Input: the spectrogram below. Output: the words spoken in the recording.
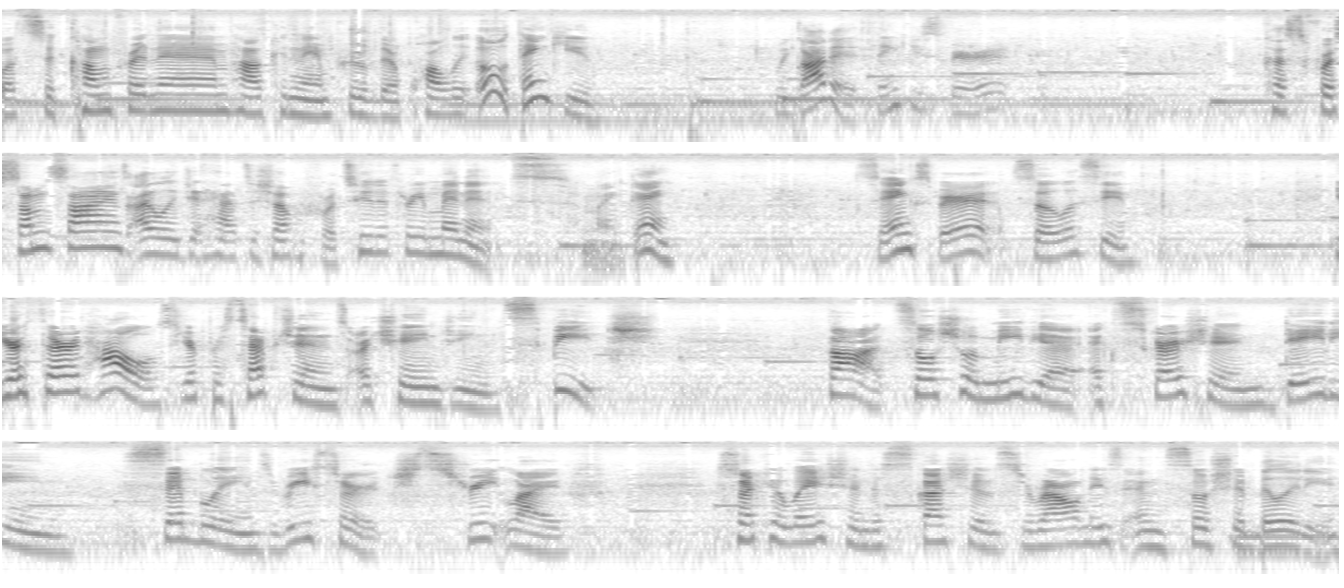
What's to come for them, how can they improve their quality. Oh, thank you. We got it. Thank you, Spirit. Because for some signs, I legit had to shuffle for two to three minutes. I'm like, dang. Saying Spirit. So let's see. Your third house, your perceptions are changing. Speech, thought, social media, excursion, dating, siblings, research, street life, circulation, discussion, surroundings, and sociability.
